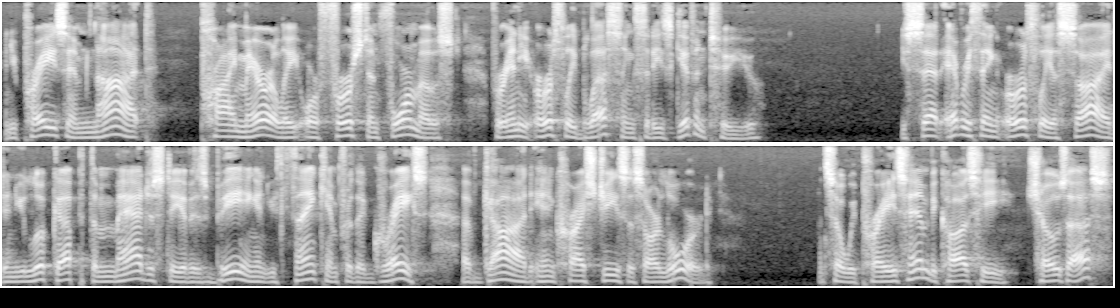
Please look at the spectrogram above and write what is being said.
And you praise Him not primarily or first and foremost for any earthly blessings that He's given to you. You set everything earthly aside and you look up at the majesty of His being and you thank Him for the grace of God in Christ Jesus our Lord. And so we praise Him because He chose us.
